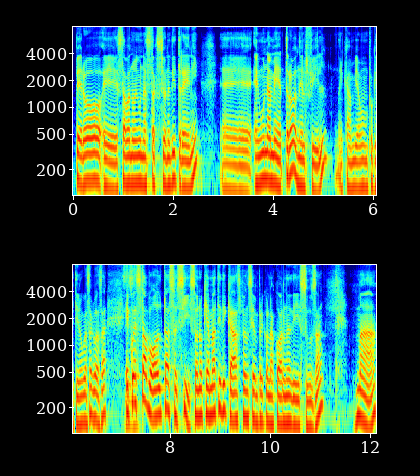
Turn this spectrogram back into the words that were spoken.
però eh, stavano in una stazione di treni, eh, in una metro nel film, e cambia un pochettino questa cosa, Sì, e sì. questa volta so- sì, sono chiamati di Caspian sempre con la corna di Susan, ma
